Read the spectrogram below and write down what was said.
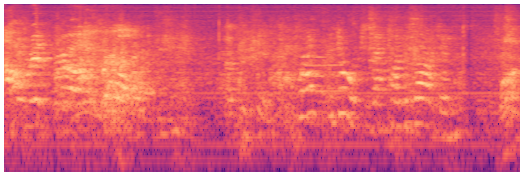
I'll rip her off. That's okay. Where's the door to that other garden? What?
